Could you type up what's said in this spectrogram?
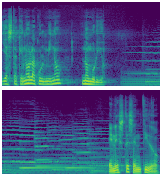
y hasta que no la culminó, no murió. En este sentido,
